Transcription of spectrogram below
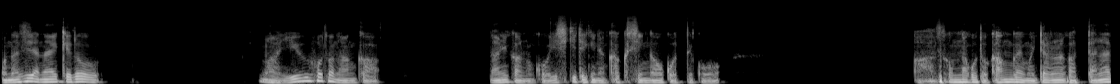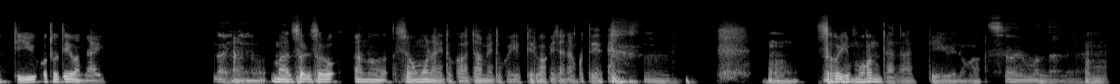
同じじゃないけど、まあ言うほどなんか、何かのこう意識的な革新が起こってこう、ああ、そんなこと考えも至らなかったなっていうことではないないね。あの、まあ、それ、それ、あの、しょうもないとかダメとか言ってるわけじゃなくて、うん。うん、そういうもんだなっていうのが、そういうもんだね。うん、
